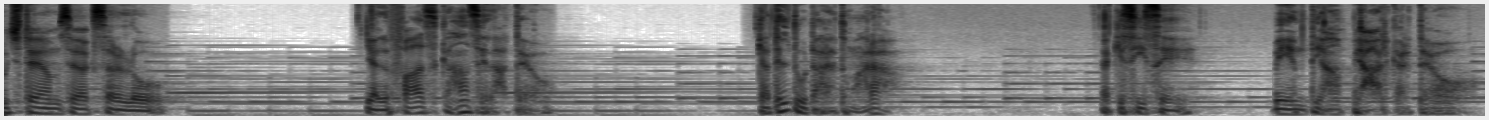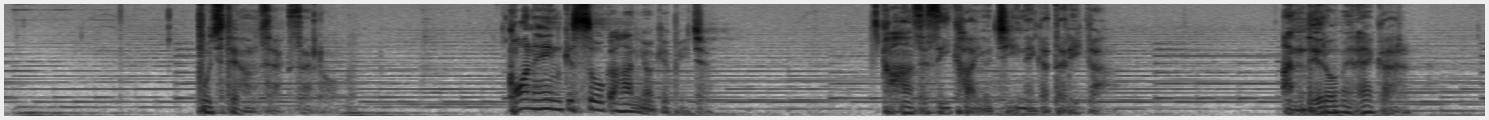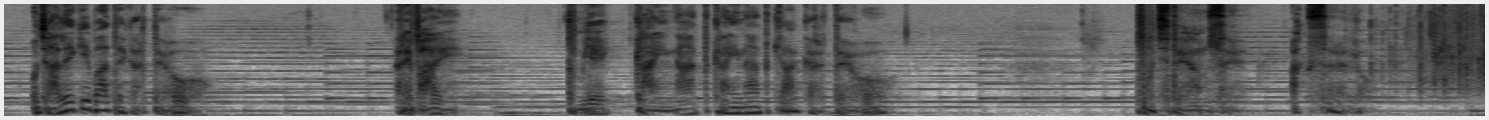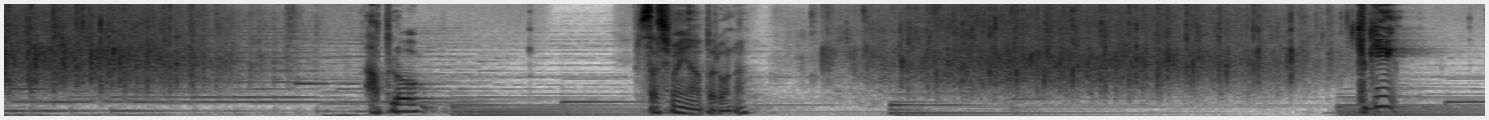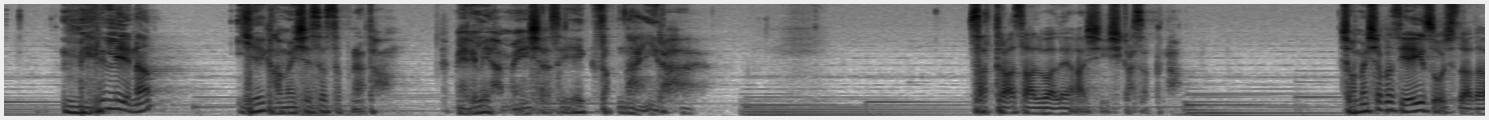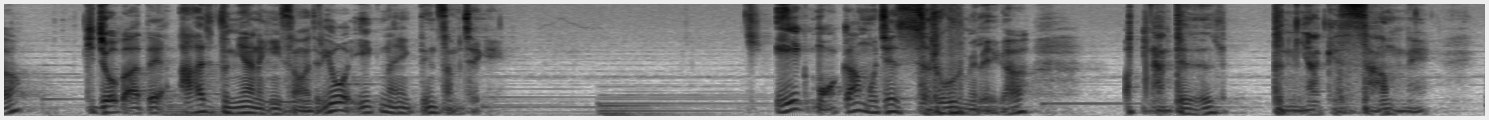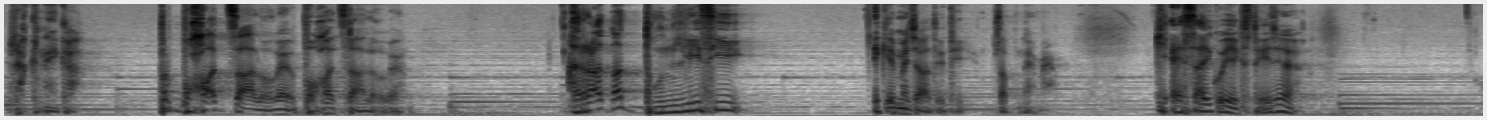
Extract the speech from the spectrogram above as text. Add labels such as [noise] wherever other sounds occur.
पूछते हैं हमसे अक्सर लोग, ये अल्फाज कहाँ से लाते हो? क्या दिल टूटा है तुम्हारा? या किसी से बेइम्तिहा प्यार करते हो? पूछते हमसे अक्सर लोग, कौन है इन किस्सों कहानियों के पीछे? कहाँ से सीखा यूँ जीने का तरीका? अंधेरों में रहकर उजाले की बातें करते हो। अरे भाई, तुम ये कायनात कायनात क्या करते हो? पूछते हमसे, अक्सर लोग। आप लोग सच में यहाँ पर हो ना? क्योंकि ना? ये एक हमेशा से सपना था। मेरे लिए हमेशा से एक सपना ही रहा है। सत्रह साल वाले आशीष का सपना। जो हमेशा बस यही सोचता था कि जो बातें आज दुनिया नहीं समझ रही, वो एक ना एक दिन समझेगी। एक मौका मुझे ज़रूर मिलेगा अपना दिल दुनिया के सामने रखने का। पर बहुत साल हो गए, बहुत साल हो गए। हर रात ना धुंधली सी एक इमेज आती थी सपने में कि ऐसा ही कोई एक स्टेज है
